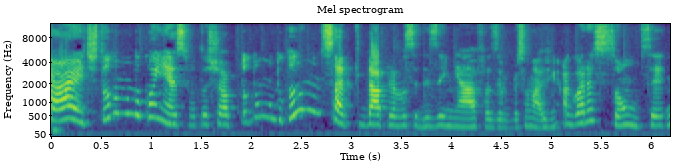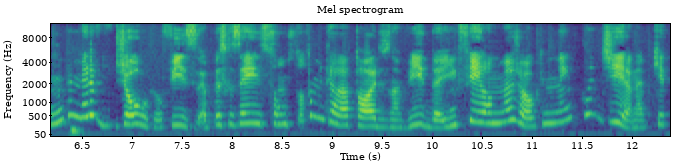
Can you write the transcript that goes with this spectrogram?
arte, todo mundo conhece Photoshop, todo mundo, todo mundo sabe que dá para você desenhar, fazer um personagem. Agora som, você, no primeiro jogo que eu fiz, eu pesquisei sons totalmente aleatórios na vida e enfiei lá no meu jogo que nem podia, né? Porque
